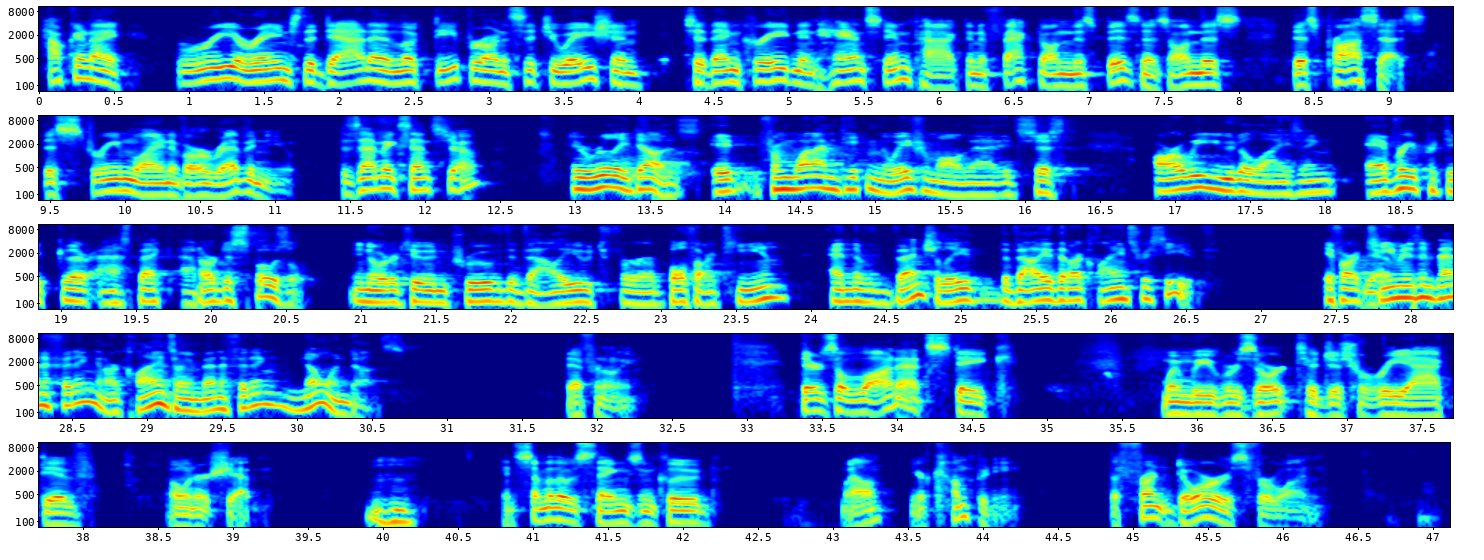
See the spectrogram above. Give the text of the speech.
How can I rearrange the data and look deeper on a situation to then create an enhanced impact and effect on this business, on this this process, this streamline of our revenue? Does that make sense, Joe? It really does. It from what I'm taking away from all that, it's just are we utilizing every particular aspect at our disposal in order to improve the value for both our team and eventually the value that our clients receive? If our yeah. team isn't benefiting and our clients aren't benefiting, no one does. Definitely. There's a lot at stake when we resort to just reactive ownership. Mm-hmm. And some of those things include well, your company, the front doors for one.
